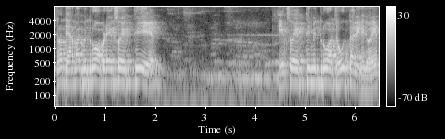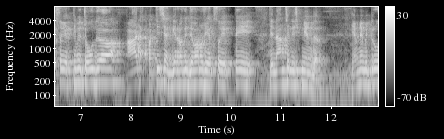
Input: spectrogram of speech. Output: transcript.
ચલો, ત્યારબાદ મિત્રો આપણે એકસો એકથી એકસો એકથી મિત્રો ચૌદ તારીખે જો એકસો એકથી મેં ચૌદ, આઠ, પચીસ, અગિયાર વાગે જવાનું છે. એકસો એકથી જે નામ છે લિસ્ટની અંદર. એમને મિત્રો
